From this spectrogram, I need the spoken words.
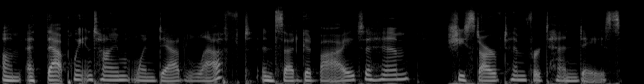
Um, at that point in time, when dad left and said goodbye to him, she starved him for ten days.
